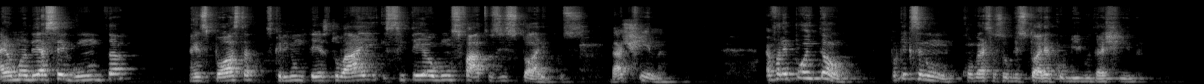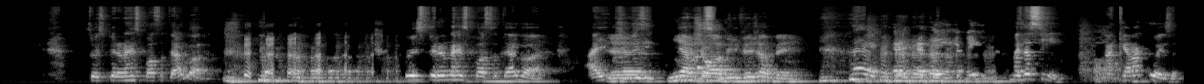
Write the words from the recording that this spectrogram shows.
Aí eu mandei a segunda resposta, escrevi um texto lá e citei alguns fatos históricos da China. Aí eu falei, pô, então, por que, que você não conversa sobre história comigo da China? Estou esperando a resposta até agora. Estou esperando a resposta até agora. Aí, é, minha assim, jovem, veja bem. É, é, é, bem, é, bem, Mas assim, naquela coisa,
